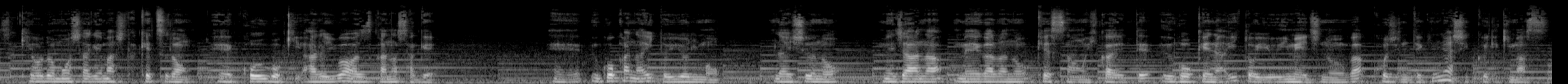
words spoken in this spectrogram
先ほど申し上げました結論、えー、小動きあるいはわずかな下げ、えー、動かないというよりも来週のメジャーな銘柄の決算を控えて動けないというイメージの方が個人的にはしっくりきます。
